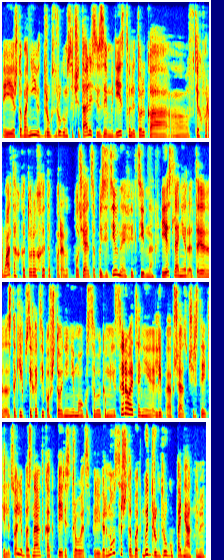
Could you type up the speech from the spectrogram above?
и чтобы они друг с другом сочетались и взаимодействовали только э, в тех форматах, в которых это получается позитивно и эффективно. Если они это, с таких психотипов, что они не могут с собой коммуницировать, они либо общаются через третье лицо, либо знают, как перестроиться, перевернуться, чтобы быть друг другу понятными.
